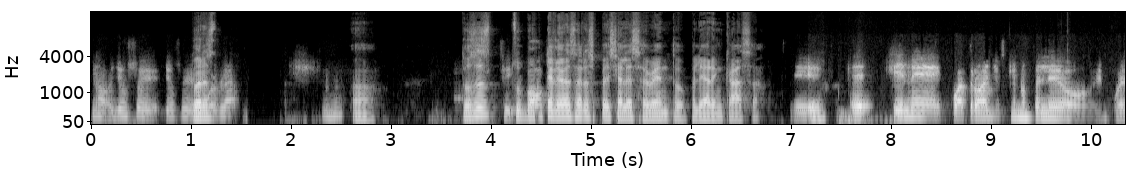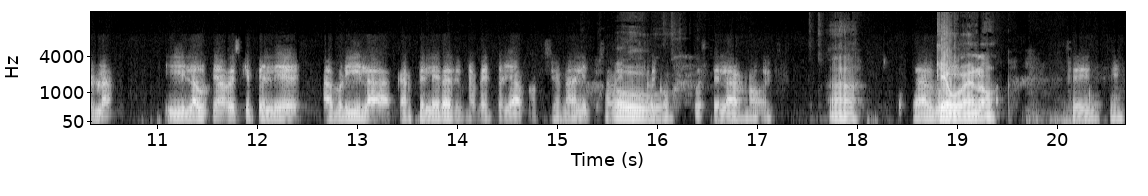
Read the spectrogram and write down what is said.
No, yo soy, yo soy de Puebla. Ah. Entonces, supongo que debe ser especial ese evento, pelear en casa. Sí, eh, tiene cuatro años que no peleo en Puebla y la última vez que peleé abrí la cartelera de un evento ya profesional y pues a veces como estelar, ¿no? Ajá. Qué bueno. Sí, sí.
